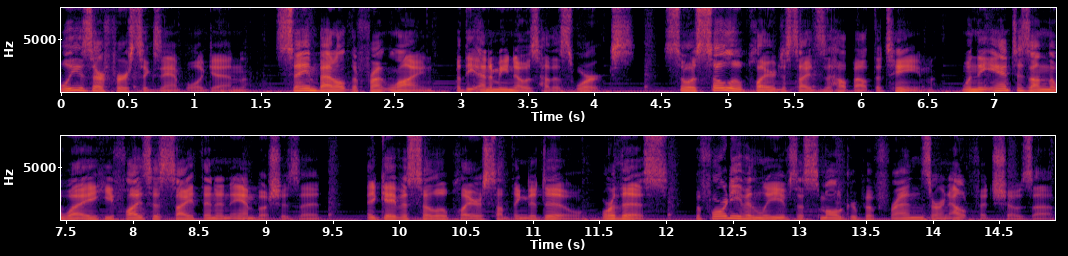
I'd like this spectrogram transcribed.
We'll use our first example again. Same battle at the front line, but the enemy knows how this works. So a solo player decides to help out the team. When the ant is on the way, he flies his scythe in and ambushes it. It gave a solo player something to do. Or this. Before it even leaves, a small group of friends or an outfit shows up.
